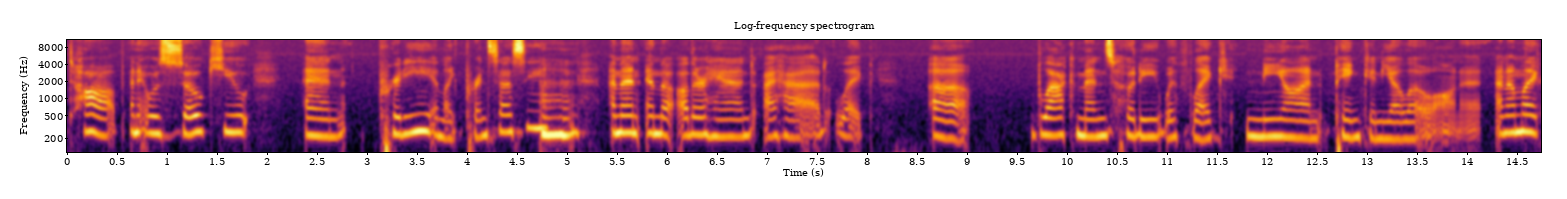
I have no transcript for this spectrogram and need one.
top and it was so cute and pretty and like princessy hmm and then in the other hand i had like a black men's hoodie with like neon pink and yellow on it and i'm like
